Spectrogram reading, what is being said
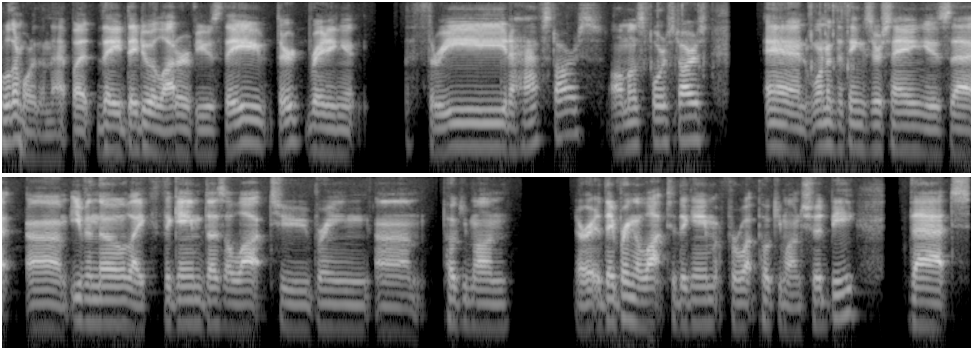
Well, they're more than that, but they they do a lot of reviews. They they're rating it three and a half stars, almost four stars. And one of the things they're saying is that um, even though like the game does a lot to bring um, Pokemon, or they bring a lot to the game for what Pokemon should be, that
